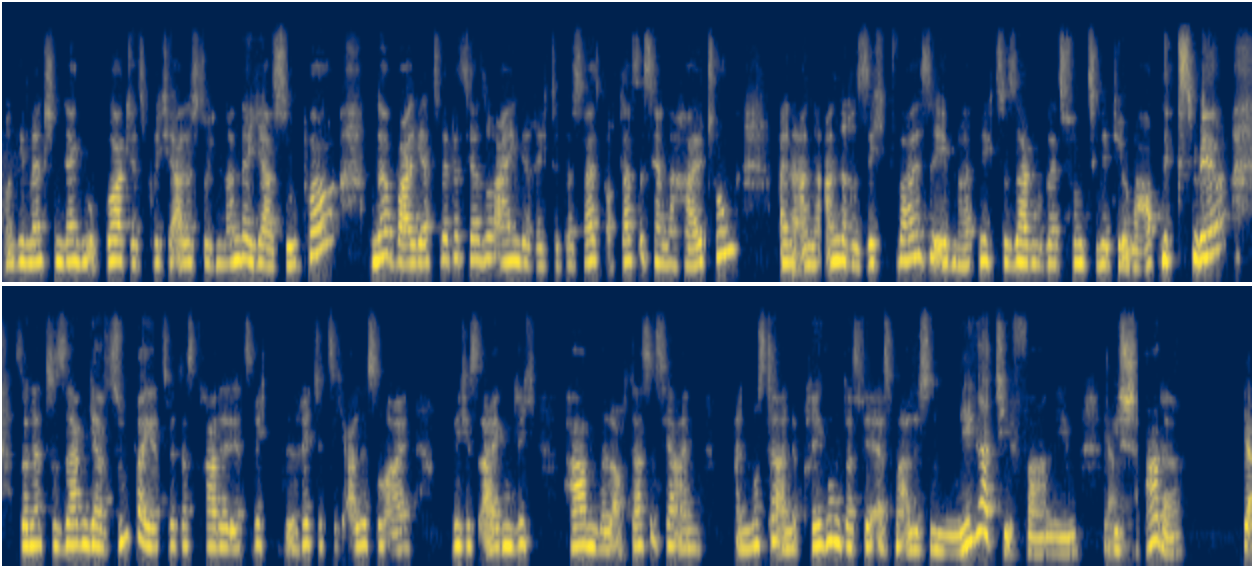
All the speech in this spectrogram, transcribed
Und die Menschen denken, oh Gott, jetzt bricht hier alles durcheinander. Ja, super, ne, weil jetzt wird es ja so eingerichtet. Das heißt, auch das ist ja eine Haltung, eine, eine andere Sichtweise, eben halt nicht zu sagen, oh, jetzt funktioniert hier überhaupt nichts mehr, sondern zu sagen, ja, super, jetzt wird das gerade, jetzt richtet, richtet sich alles so ein wie ich es eigentlich haben will. Auch das ist ja ein, ein Muster, eine Prägung, dass wir erstmal alles so negativ wahrnehmen. Ja. Wie schade. Ja,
